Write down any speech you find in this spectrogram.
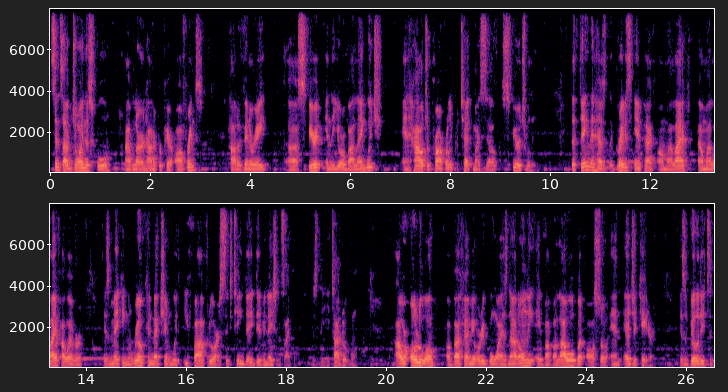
Since I've joined the school, I've learned how to prepare offerings, how to venerate uh, spirit in the Yoruba language, and how to properly protect myself spiritually. The thing that has the greatest impact on my life, on my life, however, is making a real connection with Ifa through our 16-day divination cycle. It's the Itadogun. Our Oluo, Obafemi Origunwa, is not only a Babalawo, but also an educator. His ability to,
